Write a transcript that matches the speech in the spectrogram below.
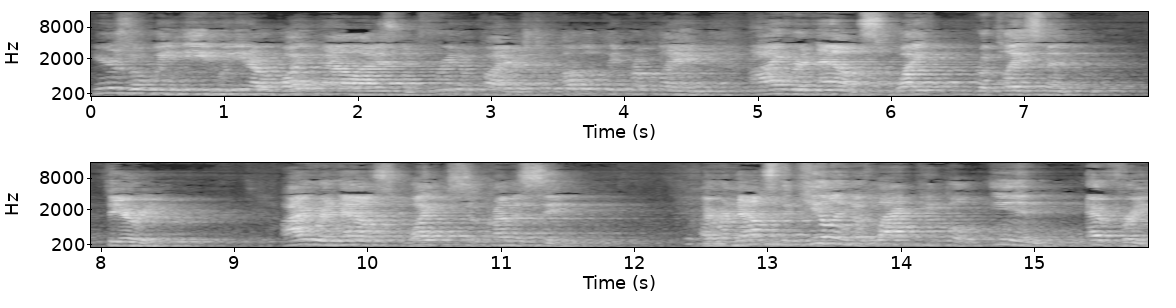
Here's what we need. We need our white allies and freedom fighters to publicly proclaim, I renounce white replacement theory. I renounce white supremacy. I renounce the killing of black people in every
